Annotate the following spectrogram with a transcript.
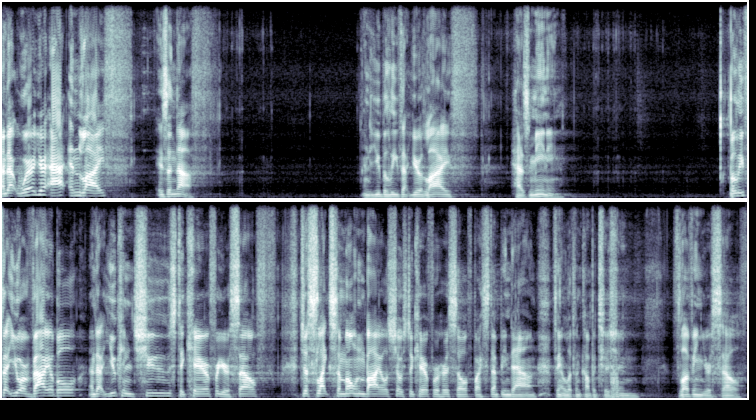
And that where you're at in life is enough? And do you believe that your life has meaning? Belief that you are valuable and that you can choose to care for yourself, just like Simone Biles chose to care for herself by stepping down from the Olympic competition, loving yourself.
